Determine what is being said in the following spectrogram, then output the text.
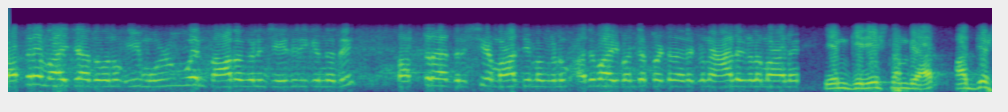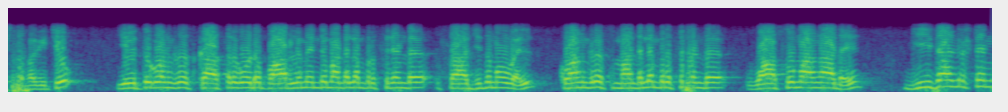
പത്രം വായിച്ചാൽ തോന്നും ഈ മുഴുവൻ പാപങ്ങളും ചെയ്തിരിക്കുന്നത് പത്ര ദൃശ്യ മാധ്യമങ്ങളും അതുമായി ബന്ധപ്പെട്ട് നടക്കുന്ന ആളുകളുമാണ്. എം ഗിരീഷ് നമ്പ്യാർ അധ്യക്ഷത വഹിച്ചു. യൂത്ത് കോൺഗ്രസ് കാസർഗോഡ് പാർലമെന്റ് മണ്ഡലം പ്രസിഡന്റ് സാജിദ് മോവൽ കോൺഗ്രസ് മണ്ഡലം പ്രസിഡന്റ് വാസു മാങ്ങാട് ഗീതാകൃഷ്ണൻ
